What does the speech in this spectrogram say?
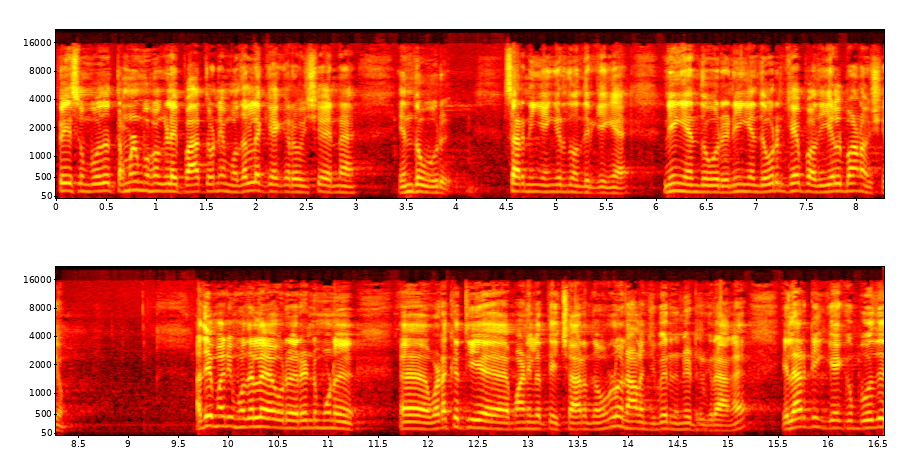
பேசும்போது தமிழ் முகங்களை பார்த்தோன்னே முதல்ல கேட்குற விஷயம் என்ன? எந்த ஊர்? சார் நீங்கள் எங்கேருந்து வந்திருக்கீங்க? நீங்கள் எந்த ஊர்? நீங்கள் எந்த ஊருன்னு கேட்போம். அது இயல்பான விஷயம். அதே மாதிரி முதல்ல ஒரு ரெண்டு மூணு வடக்கத்திய மாநிலத்தை சார்ந்தவங்களும் நாலஞ்சு பேர் நின்றுட்டு இருக்கிறாங்க எல்லார்ட்டையும் கேட்கும்போது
